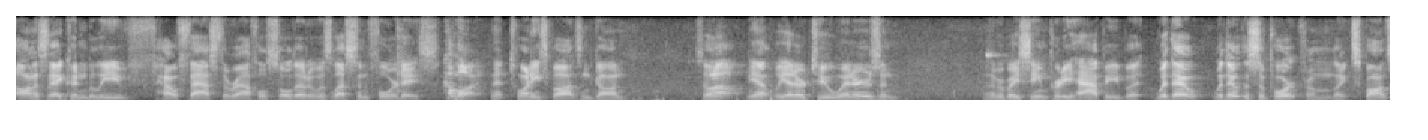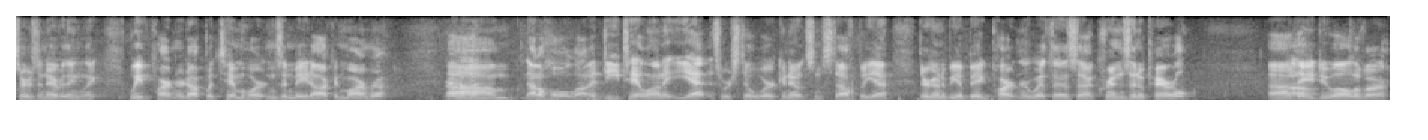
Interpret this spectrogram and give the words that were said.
honestly I couldn't believe how fast the raffle sold out. It was less than four days. Come on. At 20 spots and gone. So Wow. yeah, we had our two winners and everybody seemed pretty happy. But without without the support from like sponsors and everything, like we've partnered up with Tim Hortons and Madoc and Marmora. Right. Um, not a whole lot of detail on it yet, as we're still working out some stuff. But yeah, they're going to be a big partner with us. Uh, Crimson Apparel, uh, Wow. they do all of our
